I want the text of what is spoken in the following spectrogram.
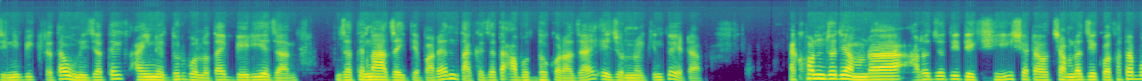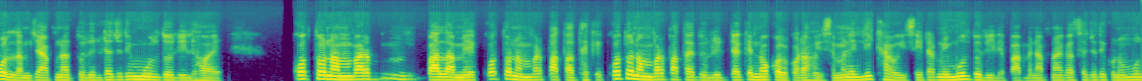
যিনি বিক্রেতা উনি যাতে আইনের দুর্বলতায় বেরিয়ে যান, যাতে না যাইতে পারেন, তাকে যাতে আবদ্ধ করা যায় এই জন্যই কিন্তু এটা। এখন যদি আমরা আরও যদি দেখি সেটা হচ্ছে আমরা যে কথাটা বললাম যে আপনার দলিলটা যদি মূল দলিল হয়, কত নাম্বার বালামে, কত নাম্বার পাতা থেকে কত নাম্বার পাতায় দলিলটাকে নকল করা হয়েছে মানে লিখা হয়েছে, এটা আপনি মূল দলিলে পাবেন। আপনার কাছে যদি কোনো মূল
